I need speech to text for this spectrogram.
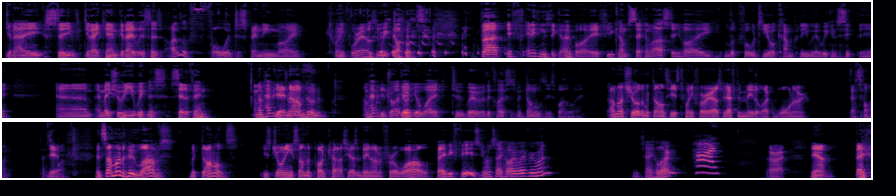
G'day, Steve. G'day, Cam. G'day, listeners. I look forward to spending my 24 hours in McDonald's. but if anything's to go by, if you come second last, Steve, I look forward to your company where we can sit there um, and make sure you witness said event. And I'm happy Yeah, to drive. no, I'm doing. I'm happy to drive You're- out your way to wherever the closest McDonald's is. By the way, I'm not sure the McDonald's here is 24 hours. We'd have to meet at like Warno. that's fine. That's Yeah. fine. And someone who loves McDonald's is joining us on the podcast. He hasn't been on it for a while. Baby Fizz, do you want to say hi to everyone? Say hello. Hi. All right. Now, Baby,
